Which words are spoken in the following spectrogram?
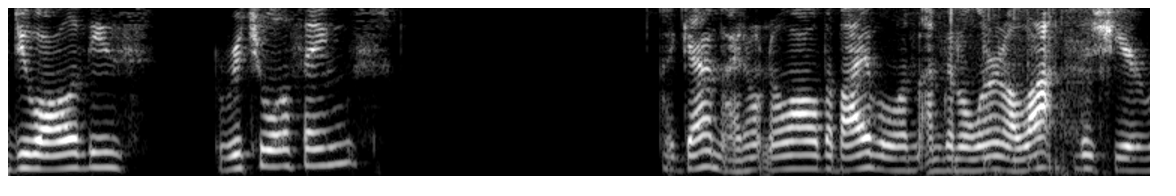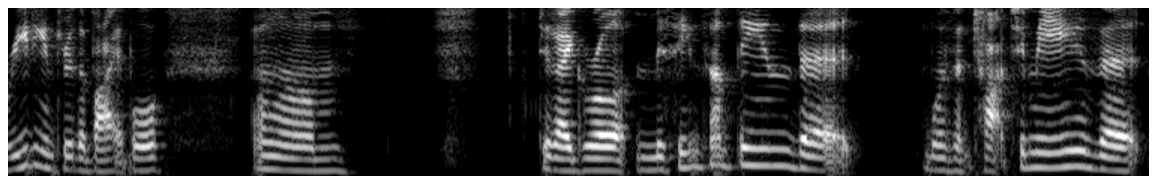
do all of these ritual things? Again, I don't know all the Bible. I'm, I'm going to learn a lot this year reading through the Bible. Um, did I grow up missing something that wasn't taught to me that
